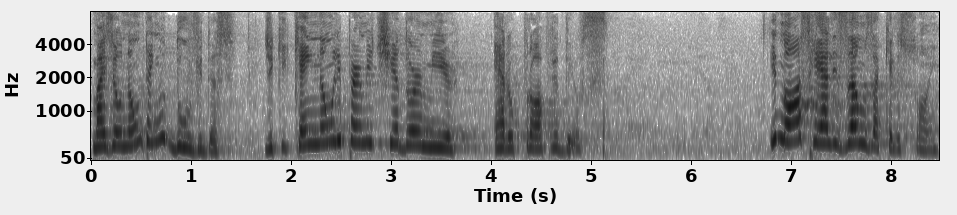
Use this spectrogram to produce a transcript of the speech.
Mas eu não tenho dúvidas de que quem não lhe permitia dormir era o próprio Deus. E nós realizamos aquele sonho,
